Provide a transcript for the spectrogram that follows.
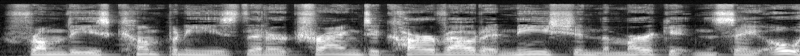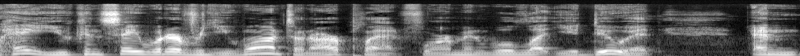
from these companies that are trying to carve out a niche in the market and say, oh, hey, you can say whatever you want on our platform and we'll let you do it, and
